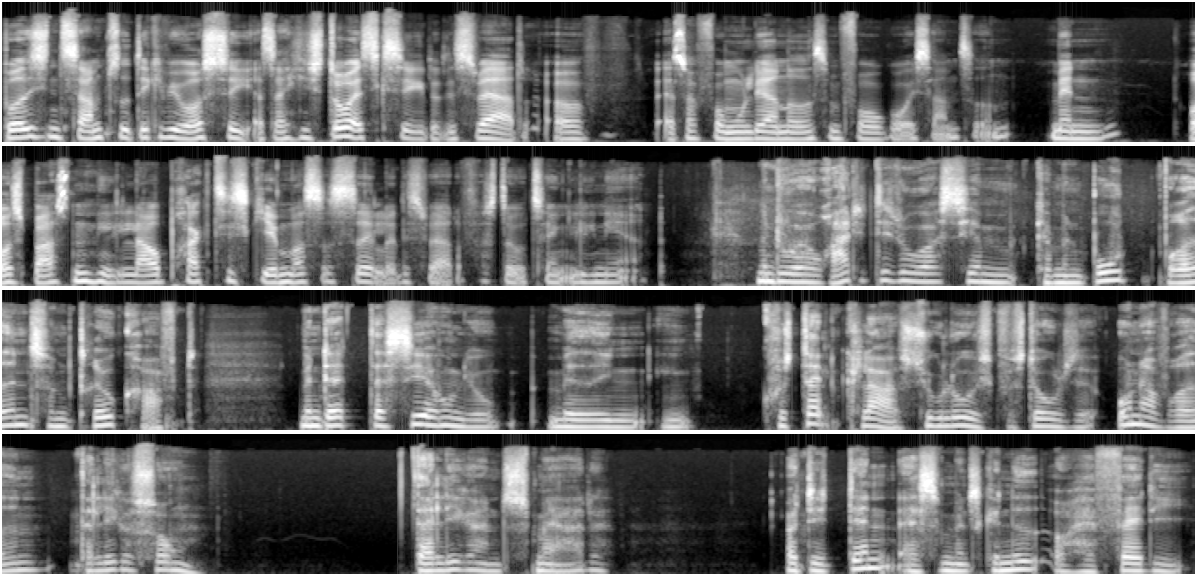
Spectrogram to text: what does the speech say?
Både i sin samtid, det kan vi jo også se. Altså, historisk set er det svært at altså, formulere noget, som foregår i samtiden. Men også bare sådan helt lavpraktisk hjemme af sig selv, er det svært at forstå ting lineært. Men du har jo ret i det, du også siger, kan man bruge vreden som drivkraft? Men der, der siger hun jo med en, en krystalklar psykologisk forståelse, under vreden, der ligger sorgen. Der ligger en smerte. Og det er den, altså man skal ned og have fat i,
